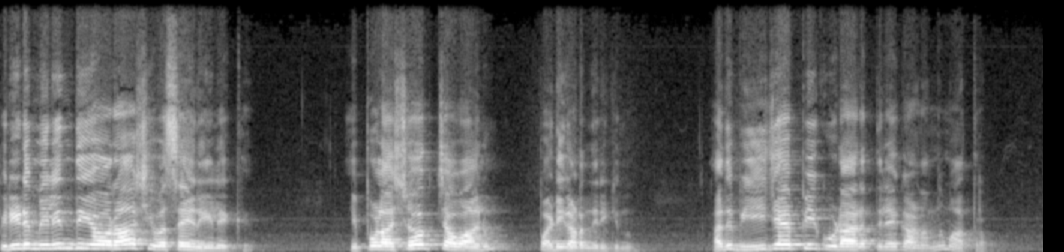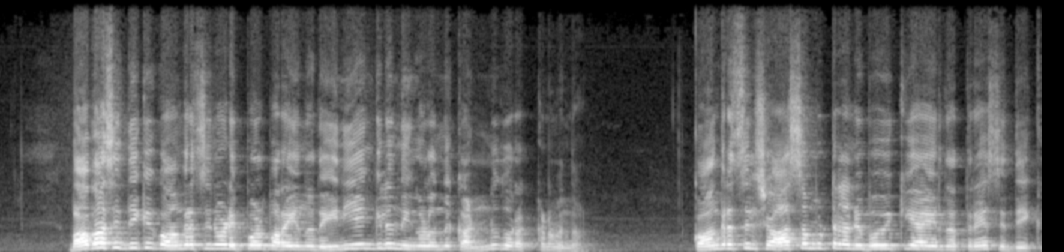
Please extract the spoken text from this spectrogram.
പിന്നീട് മിലിന്ദ് ദിയോറ ശിവസേനയിലേക്ക്. ഇപ്പോൾ അശോക് ചവാനും പടി കടന്നിരിക്കുന്നു. അത് ബി ജെ പി കൂടാരത്തിലേക്കാണെന്ന് മാത്രം. ബാബ സിദ്ദിഖ് കോൺഗ്രസിനോട് ഇപ്പോൾ പറയുന്നത് ഇനിയെങ്കിലും നിങ്ങളൊന്ന് കണ്ണു തുറക്കണമെന്നാണ്. കോൺഗ്രസിൽ ശ്വാസം മുട്ടൽ അനുഭവിക്കുകയായിരുന്ന അത്രേ സിദ്ദീഖ്.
